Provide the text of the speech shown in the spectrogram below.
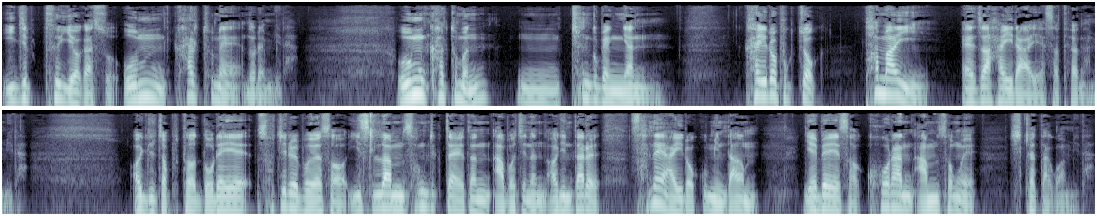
이집트 여가수 움 칼툼의 노래입니다. 움 칼툼은 음, 1900년 카이로 북쪽 타마이 에자하이라에서 태어납니다. 어릴 적부터 노래의 소질을 보여서 이슬람 성직자였던 아버지는 어린 딸을 사내 아이로 꾸민 다음 예배에서 코란 암송을 시켰다고 합니다.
